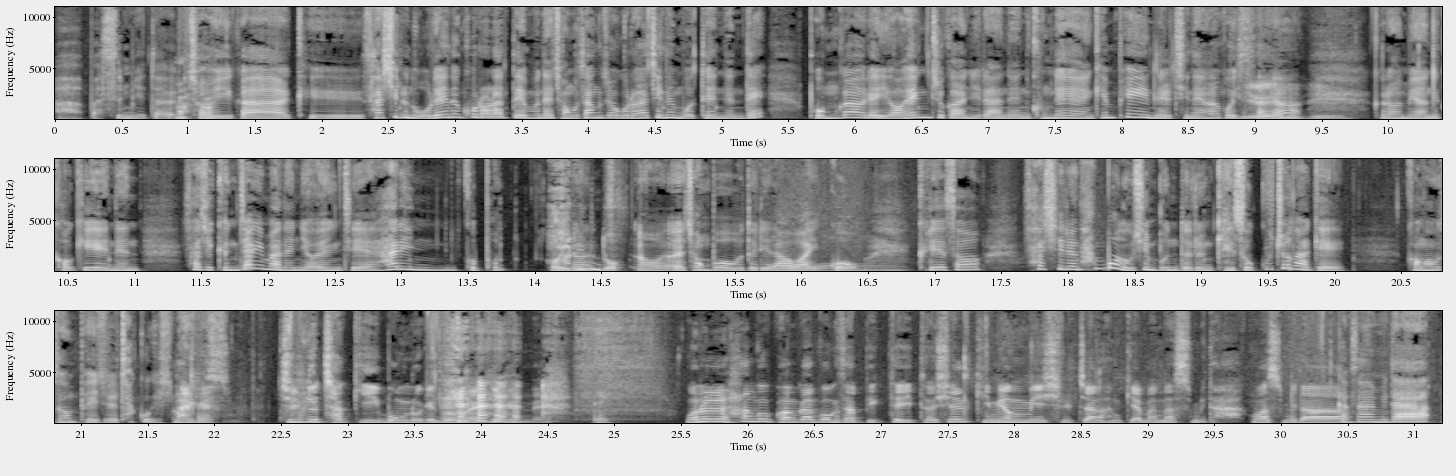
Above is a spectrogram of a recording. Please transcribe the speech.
아, 맞습니다. 저희가 그 사실은 올해는 코로나 때문에 정상적으로 하지는 못했는데 봄 가을에 여행 주간이라는 국내 여행 캠페인을 진행하고 있어요. 예, 예. 그러면 거기에는 사실 굉장히 많은 여행지의 할인 쿠폰 뭐 이런 어, 정보들이 나와 있고 그래서 사실은 한 번 오신 분들은 계속 꾸준하게 관광소 홈페이지를 찾고 계십니다. 알겠습니다. 즐겨찾기 목록에 넣어놔야 되겠네. 네. 오늘 한국관광공사 빅데이터실 김영미 실장 함께 만났습니다. 고맙습니다. 감사합니다.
